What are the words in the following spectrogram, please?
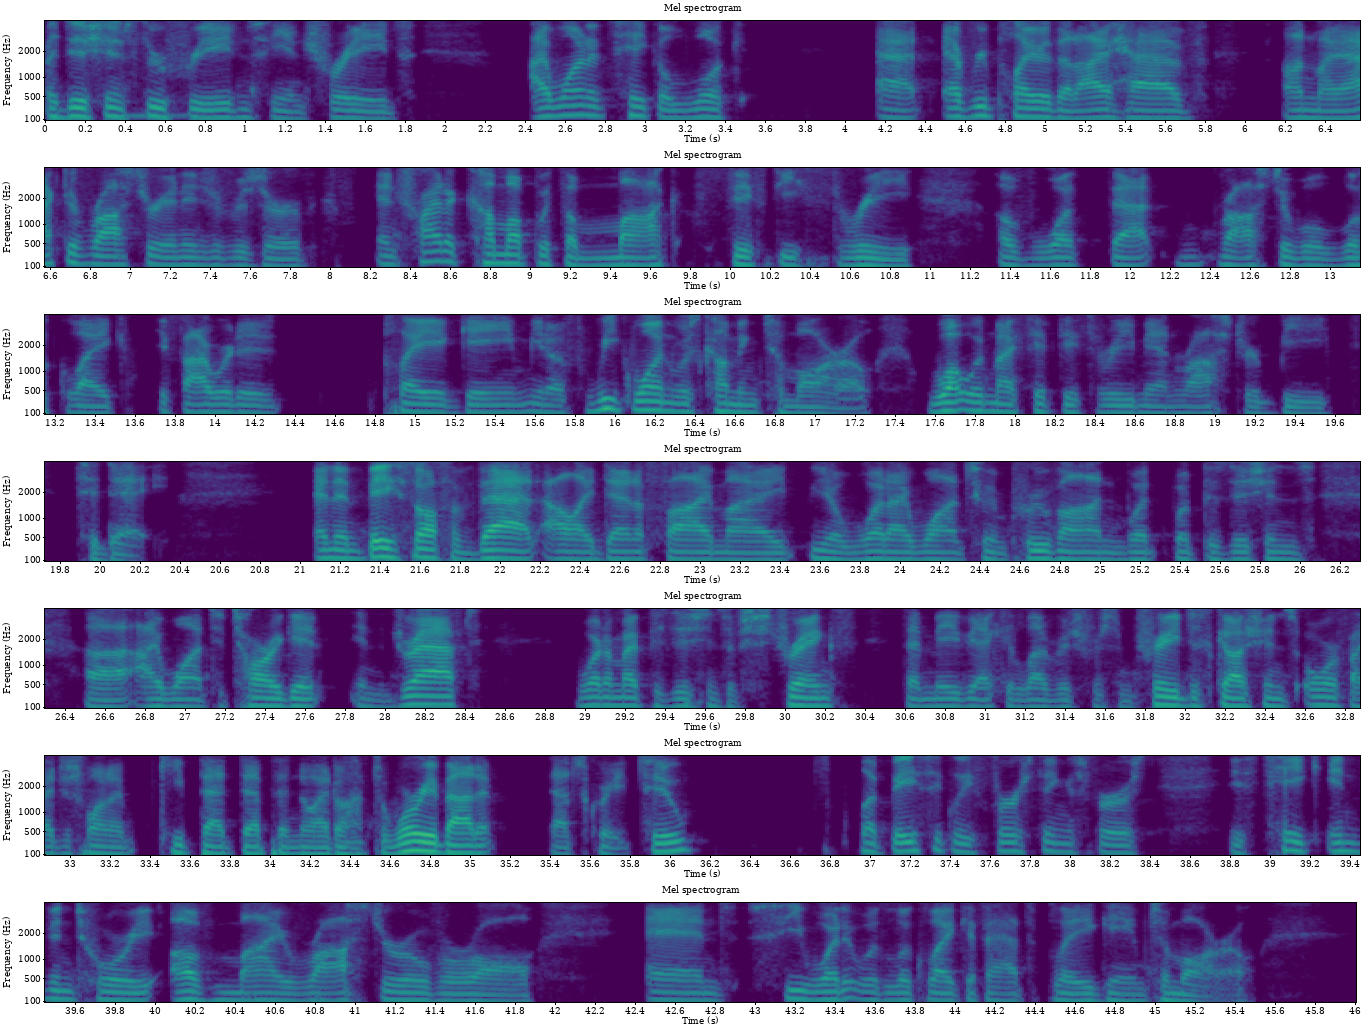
additions through free agency and trades, I want to take a look at every player that I have on my active roster and injured reserve and try to come up with a mock 53 of what that roster will look like if I were to play a game, you know, if week one was coming tomorrow, what would my 53 man roster be today? And then based off of that, I'll identify my, you know, what I want to improve on, what what positions uh, I want to target in the draft. What are my positions of strength that maybe I could leverage for some trade discussions, or if I just want to keep that depth and know I don't have to worry about it, that's great too. But basically, first things first is take inventory of my roster overall and see what it would look like if I had to play a game tomorrow.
